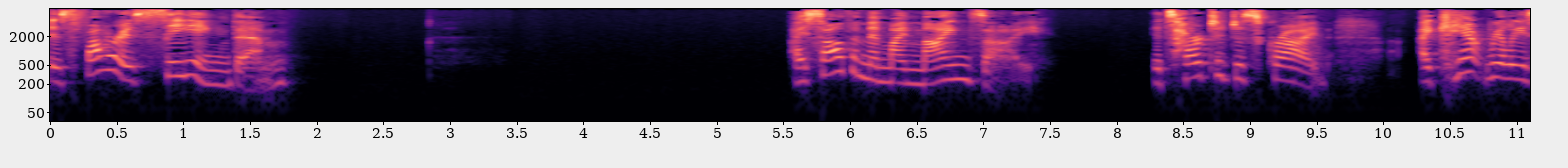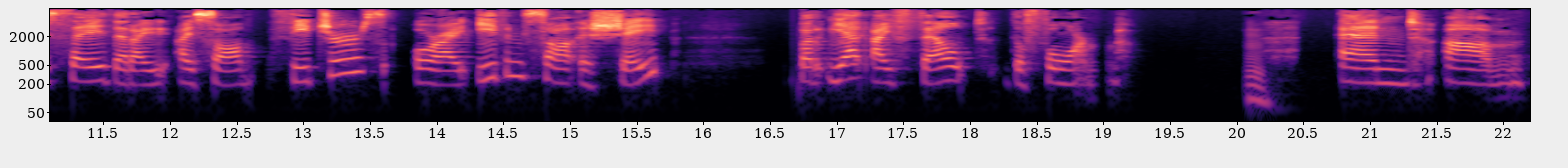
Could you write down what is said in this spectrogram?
as far as seeing them, I saw them in my mind's eye. It's hard to describe. I can't really say that I, I saw features or I even saw a shape, but yet I felt the form. Mm. And, um,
